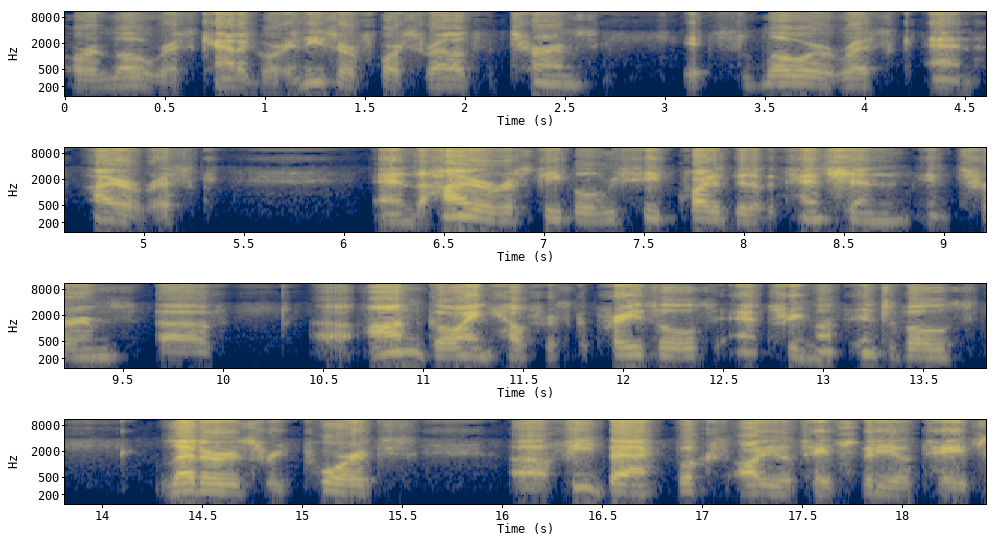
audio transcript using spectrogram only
or low risk category. And these are, of course, relative terms. It's lower risk and higher risk. And the higher risk people receive quite a bit of attention in terms of uh, ongoing health risk appraisals at three-month intervals, letters, reports, uh, feedback, books, audio tapes, videotapes,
